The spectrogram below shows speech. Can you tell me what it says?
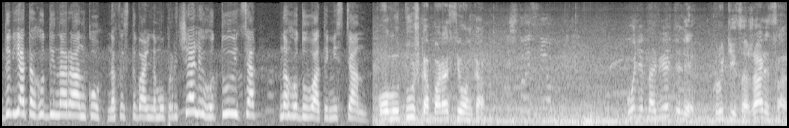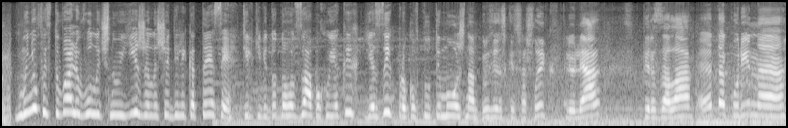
Дев'ята година ранку. На фестивальному причалі готуються нагодувати містян. Полутушка поросенка. Будет на вертеле крутиться, жариться. В меню фестивалю вуличної їжі лише делікатеси, тільки від одного запаху яких язик проковтнути можна. грузинский шашлык, люля, перзала. Это куриная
